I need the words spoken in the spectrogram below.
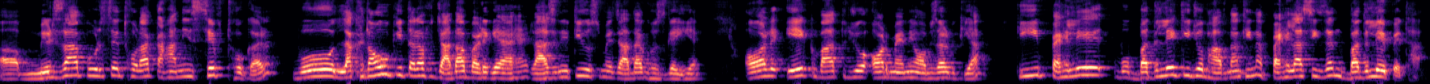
मिर्जापुर से थोड़ा कहानी शिफ्ट होकर वो लखनऊ की तरफ़ ज़्यादा बढ़ गया है राजनीति उसमें ज़्यादा घुस गई है। और एक बात जो और मैंने ऑब्ज़र्व किया कि पहले वो बदले की जो भावना थी ना पहला सीज़न बदले पे था।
